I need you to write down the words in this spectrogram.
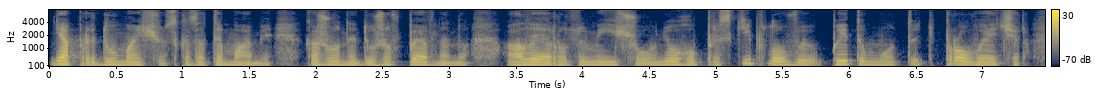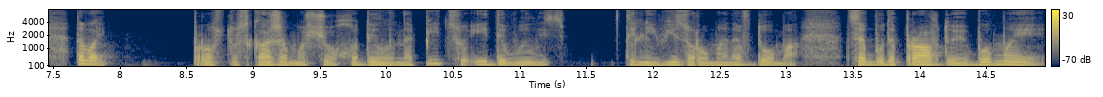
Я придумаю, що сказати мамі. Кажу не дуже впевнено, але розумію, що у нього прискіпло випитимуть про вечір. Давай просто скажемо, що ходили на піцу і дивились телевізор у мене вдома. Це буде правдою, бо ми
